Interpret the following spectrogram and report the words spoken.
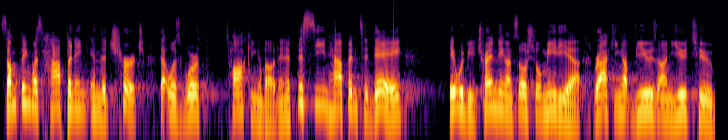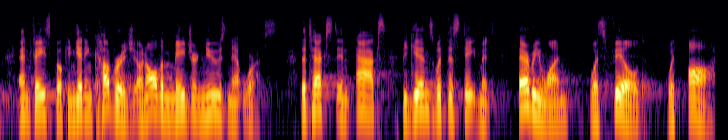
Something was happening in the church that was worth talking about. And if this scene happened today, it would be trending on social media, racking up views on YouTube and Facebook, and getting coverage on all the major news networks. The text in Acts begins with this statement Everyone was filled with awe.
